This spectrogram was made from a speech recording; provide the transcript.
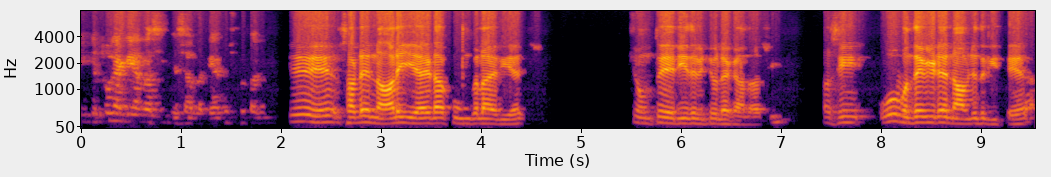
ਇਹ ਕਿੱਥੋਂ ਲੈ ਕੇ ਆਂਦਾ ਸੀ ਨਸ਼ਾ ਲੱਗਿਆ ਕੁਝ ਪਤਾ ਨਹੀਂ। ਇਹ ਸਾਡੇ ਨਾਲ ਹੀ ਹੈ ਜਿਹੜਾ ਕੂੰਗਲਾ ਏਰੀਆ 'ਚ ਚੌਂਤੇ ਏਰੀਆ ਦੇ ਵਿੱਚੋਂ ਲੈ ਕੇ ਆਉਂਦਾ ਸੀ। ਅਸੀਂ ਉਹ ਬੰਦੇ ਵੀ ਜਿਹੜੇ ਨਾਮਜ਼ਦ ਕੀਤੇ ਆ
